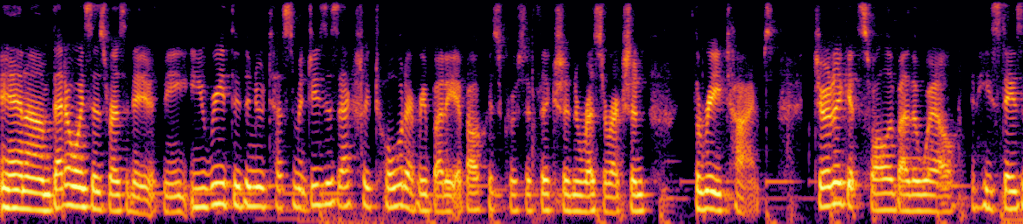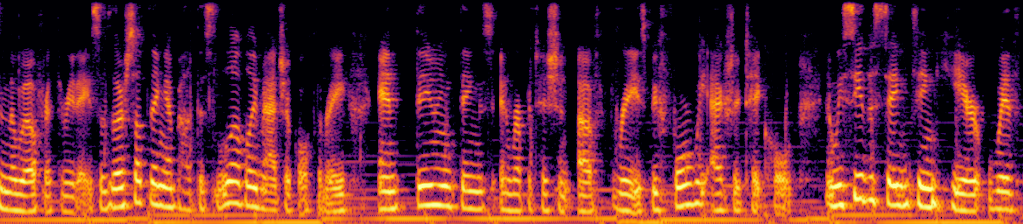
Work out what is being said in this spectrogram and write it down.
And um, that always has resonated with me. You read through the New Testament, Jesus actually told everybody about his crucifixion and resurrection three times. Jonah gets swallowed by the whale and he stays in the whale for three days. So there's something about this lovely magical three and doing things in repetition of threes before we actually take hold. And we see the same thing here with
